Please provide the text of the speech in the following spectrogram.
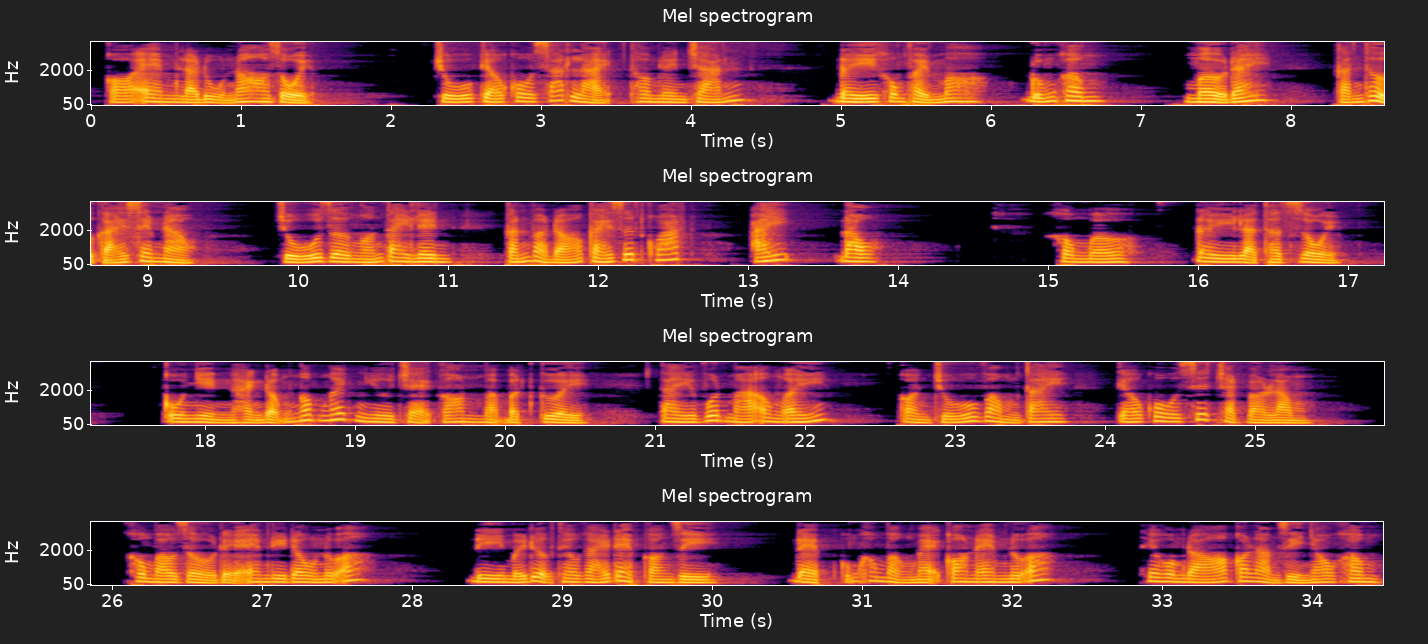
có em là đủ no rồi. Chú kéo cô sát lại Thơm lên chán. Đây không phải mơ, đúng không? Mơ đấy, cắn thử cái xem nào. Chú giơ ngón tay lên Cắn vào đó cái rứt khoát. Ấy, đau. Không mơ, đây là thật rồi. Cô nhìn hành động ngốc nghếch như trẻ con mà bật cười. Tay vuốt má ông ấy Còn chú vòng tay Kéo cô siết chặt vào lòng. Không bao giờ để em đi đâu nữa. Đi mới được theo gái đẹp còn gì. Đẹp cũng không bằng mẹ con em nữa. Thế hôm đó có làm gì nhau không?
